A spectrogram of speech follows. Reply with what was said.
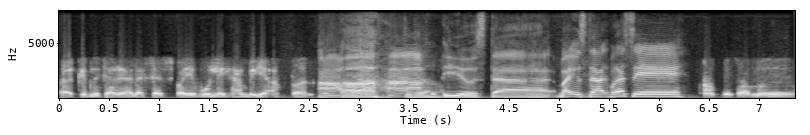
uh, kena cari alasan supaya boleh ambil yang afdal. Ah, Ah, ah. Iya Ustaz. Baik Ustaz, terima kasih. Okey sama.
